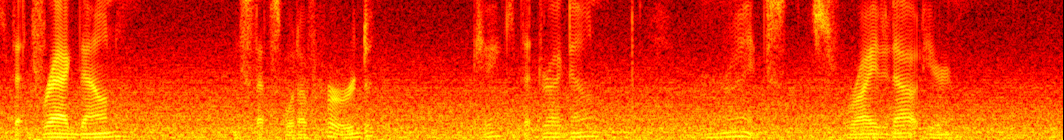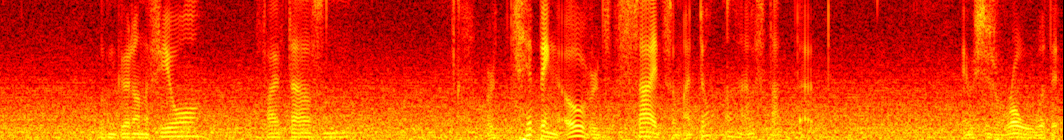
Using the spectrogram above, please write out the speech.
Keep that drag down. At least that's what I've heard. Okay, keep that drag down. Alright. Just ride it out here. Looking good on the fuel. 5,000. We're tipping over to the side some. I don't know how to stop that. Maybe we should just roll with it.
